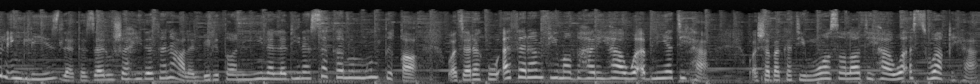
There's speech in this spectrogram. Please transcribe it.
الإنجليز لا تزال شاهدة على البريطانيين الذين سكنوا المنطقة وتركوا أثراً في مظهرها وأبنيتها وشبكة مواصلاتها وأسواقها.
